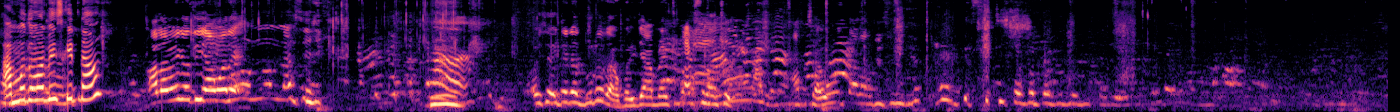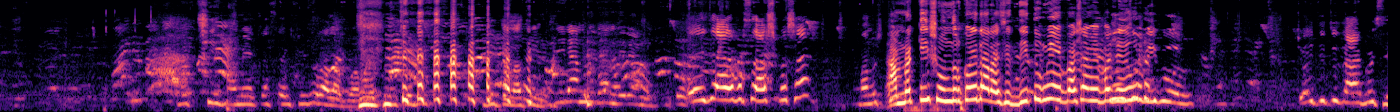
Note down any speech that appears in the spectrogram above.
আম্মু তোমার বিস্কিট নাও। আলামে আমার ওই দূরে দাও বলি যে আমরা একটু পার্সোনাল ছবি। আচ্ছা ও তারা চেষ্টা করতে বুঝছি আমি একটা সেলফি তোলা লাগবো। এই যে আশেপাশে আশপাশে মানুষ আমরা কি সুন্দর করে দাঁড়াইছি? দি তুমি এই পাশে আমি এই পাশে ফুল চৈতি তো যা করছি।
